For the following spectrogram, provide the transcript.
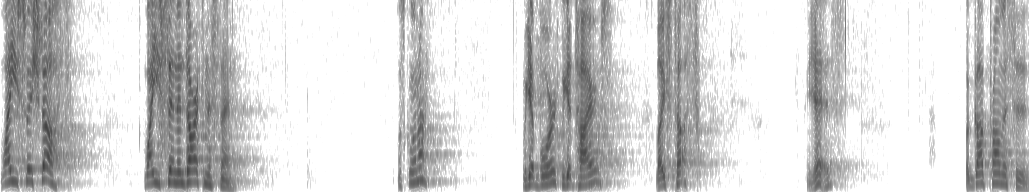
Why are you switched off? Why are you sitting in darkness then? What's going on? We get bored? We get tired? Life's tough? Yes. But God promises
